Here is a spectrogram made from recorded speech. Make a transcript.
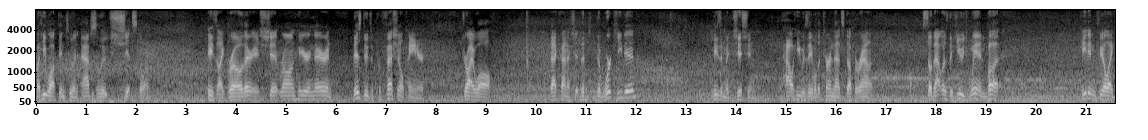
But he walked into an absolute shitstorm. He's like, bro, there is shit wrong here and there. And this dude's a professional painter, drywall, that kind of shit. The, the work he did, he's a magician. How he was able to turn that stuff around. So that was the huge win, but he didn't feel like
